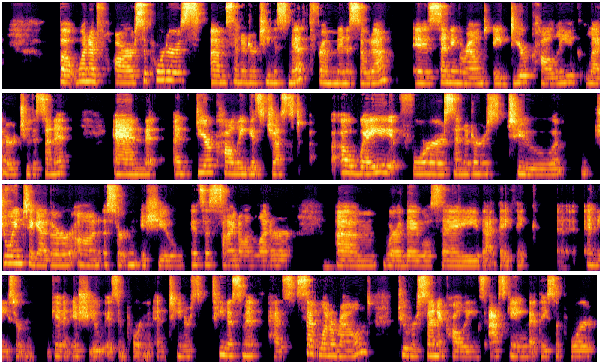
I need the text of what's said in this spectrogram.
But one of our supporters, um, Senator Tina Smith from Minnesota, is sending around a Dear Colleague letter to the Senate. And a Dear Colleague is just a way for senators to join together on a certain issue. It's a sign-on letter um, where they will say that they think uh, any certain given issue is important. And Tina, Tina Smith has sent one around to her Senate colleagues asking that they support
